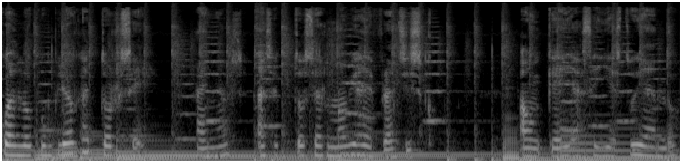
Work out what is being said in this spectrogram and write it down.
Cuando cumplió 14 años, aceptó ser novia de Francisco. Aunque ella seguía estudiando,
